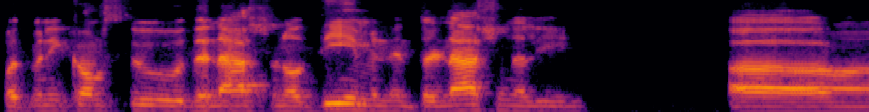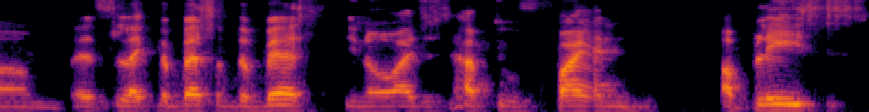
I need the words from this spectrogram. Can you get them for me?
But when it comes to the national team and internationally, um, it's like the best of the best. You know, I just have to find a place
